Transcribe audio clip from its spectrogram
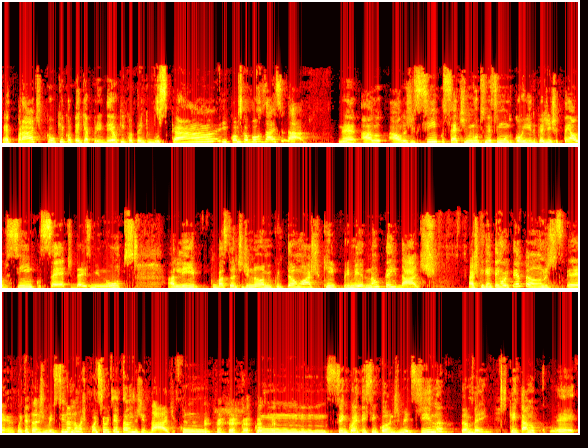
É prático, o que, que eu tenho que aprender, o que, que eu tenho que buscar e como que eu vou usar esse dado. Né? Aula, aulas de 5, 7 minutos nesse mundo corrido que a gente tem, aula de 5, 7, 10 minutos ali, bastante dinâmico. Então, eu acho que, primeiro, não tem idade Acho que quem tem 80 anos, é, 80 anos de medicina, não, acho que pode ser 80 anos de idade, com, com 55 anos de medicina, também. Quem está no. É,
